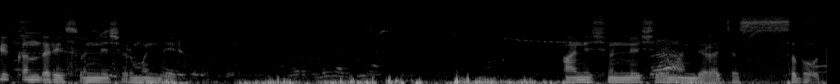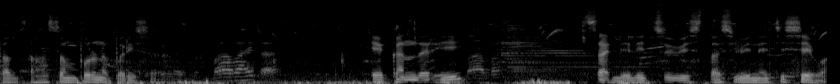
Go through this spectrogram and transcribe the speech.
एकंदर सोनेश्वर सोन्नेश्वर मंदिर. आणि शून्येश्वर मंदिराच्या सभोवतालचा हा संपूर्ण परिसर. एकंदर ही चाललेली चोवीस तास विण्याची सेवा.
